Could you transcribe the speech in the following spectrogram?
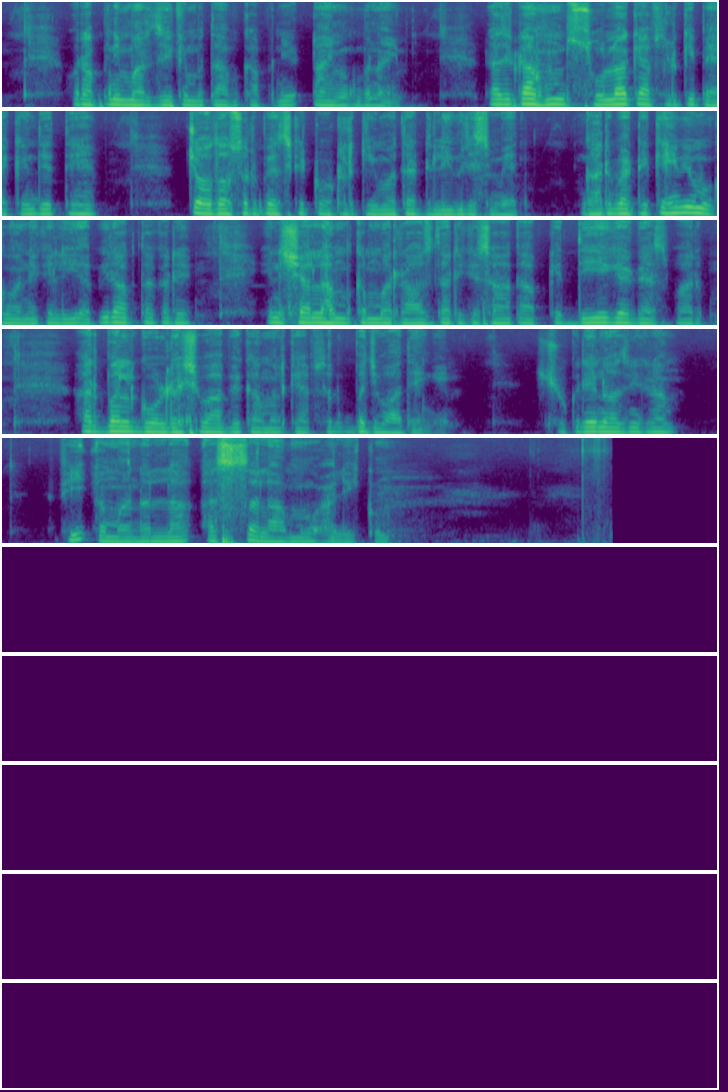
और अपनी मर्ज़ी के मुताबिक अपनी टाइमिंग बनाएँ। नाजिक हम सोलह कैप्सूल की पैकिंग देते हैं। चौदह सौ रुपये इसकी टोटल कीमत है डिलीवरी समेत। घर बैठे कहीं भी मंगवाने के लिए अभी रबता करें। इन हम मुकम्मल राजदारी के साथ आपके दिए गए एड्रेस पर हर्बल गोल्डन शबाब कामल कैप्सूल भिजवा देंगे। शुक्रिया नाजन कराम फ़ी अमान असलकुम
